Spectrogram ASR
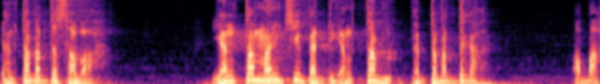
ఎంత పెద్ద సభ! ఎంత మంచి పెద్ద ఎంత పెద్ద పెద్దగా! అబ్బా!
